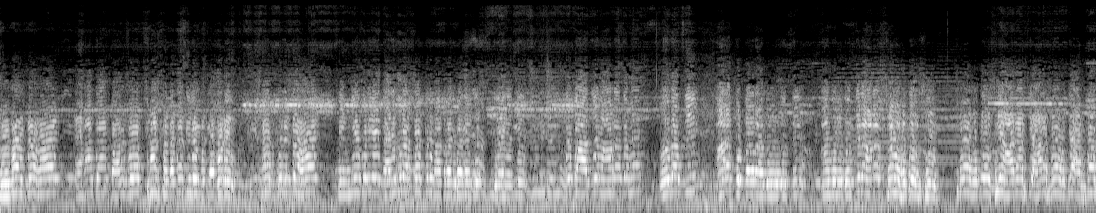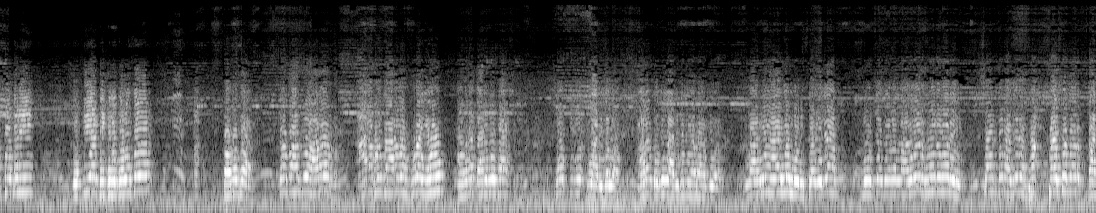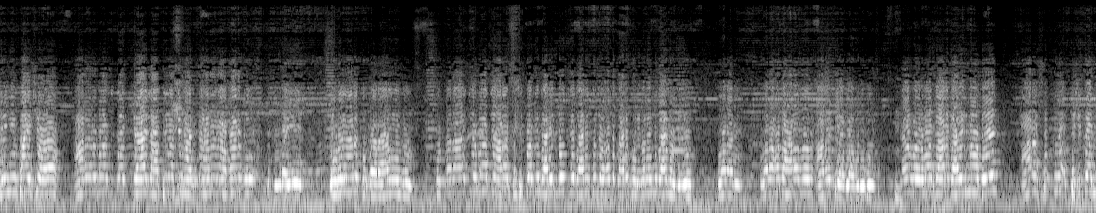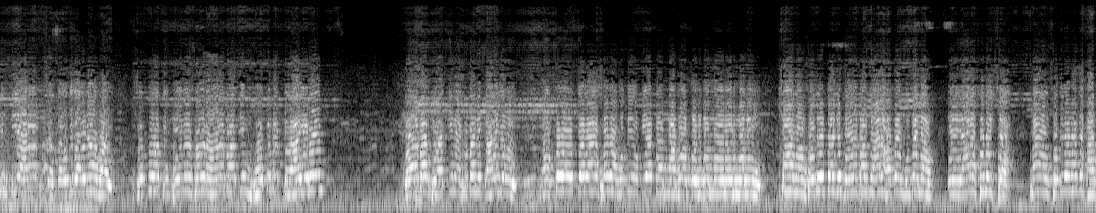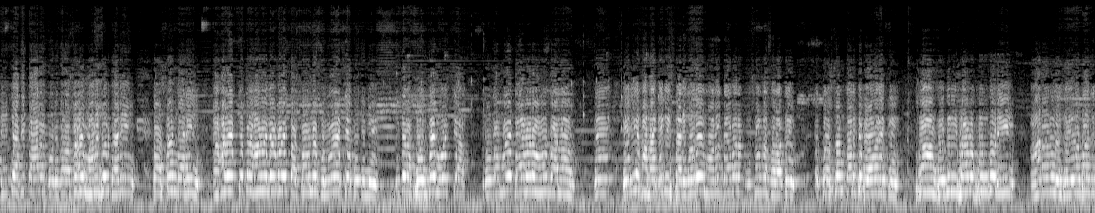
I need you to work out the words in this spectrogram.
মোবাইলটা হয় এক হাজার বারোশো সাতশো টাকা দিলে করে সবগুলিতে হয়, সিঙ্গে করে গাড়ি ঘোড়া সব করে ফাটাফাটি বাজায় দিয়ে গেছে। তো পাঁচজন আমরা যখন ওইবার কি আরা ফুটবল আন্দোলন করছি আন্দোলন করছি আরা সভাপতি হচ্ছে সভাপতি হচ্ছে আর আসছে আর সভাপতি আরফাজ চৌধুরী উপিয়া ডিগ্রি কলেজের প্রফেসর তো বাজু আর আর হয়তো আর পুরো ইউ আমরা গাড়ি ঘোড়া সব কিছু লারি গেল আর গদি লারি গেল লারি আয়োজন মরিচা গেলাম দেওয়ার লাগবার ঘরে ঘরে সন্ধ্যের আগে ফাইসলের বাহিনী পাইছে। আর এর বাজ দেখতে লাতি লাতি মারতে আর আবার দৌড়াই দৌড়াই আর কুপারাই কুপারাই যে বাজে আর বেশিরভাগ গাড়ি বলছে গাড়ি তো হয়তো গাড়ি পরিগণন গাড়ি নদী তোমার আরে তোমার হয়তো আর আর টিয়া দিয়া বলিব কারণ এর বাজে আর গাড়ি না দে, আর সত্য বেশিরভাগ দিন দিয়ে আর সত্যি গাড়ি না ভাই সত্য তিন দিন সর হারা বাজে হয়তো বা টেয়াই এর এবার বাকির আসলে গাড়ি যাবে সত্যবাদা সভাপতি উঠিয়া তার নাফা পরিবার নয়নের মনি শাহজাহান সদরের তাকে দেওয়া বাজে আর হাতে বুঝাইলাম এই আর সমস্যা। শাহজাহান সদরের মাঝে হাঁটিটা আছে। তার পরিবার আসলে মানুষের গাড়ি। দর্শন গাড়ি এখন একটা করে হামাইলে ভাই দর্শনে ফুল হয়েছে দুদিনে। এটা ফোন হচ্ছে রোজাময় ব্যবহার হওয়া জানান ডেলি হামাই ডেলি ইস্তারি করে মনে ব্যবহার সঙ্গে চালাতে। দর্শন গাড়িতে ব্যবহার হয়েছে শাহজাহান সদর হিসাবে ফোন করি আর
